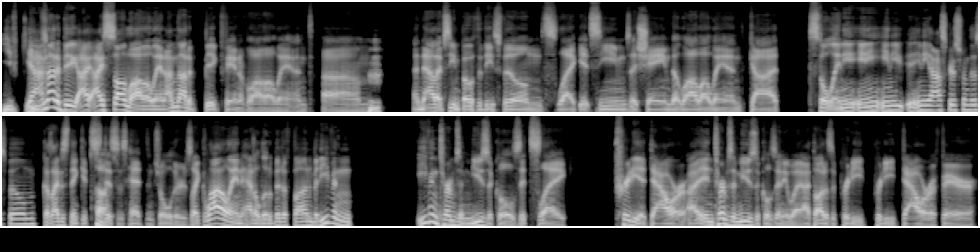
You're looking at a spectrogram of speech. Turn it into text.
You've, Yeah, I'm not a big. I, I saw La La Land. I'm not a big fan of La La Land. Um, Hmm. And now that I've seen both of these films, like it seems a shame that La La Land got stole any any any any Oscars from this film because I just think it's Huh. this is heads and shoulders. Like La La Land had a little bit of fun, but even even in terms of musicals, it's like pretty a dour. Uh, in terms of musicals, anyway, I thought it was a pretty pretty dour affair,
